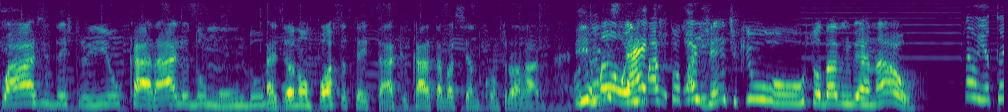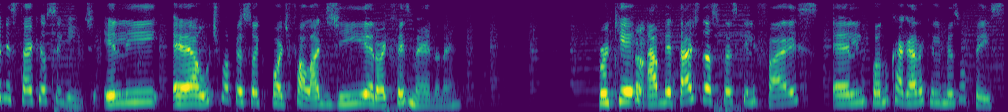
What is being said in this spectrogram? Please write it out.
quase destruiu o caralho do mundo. Mas eu não posso aceitar que o cara tava sendo controlado. O Irmão, Stark, ele matou ele... mais gente que o Soldado Invernal. Não, e o Tony Stark é o seguinte: ele é a última pessoa que pode falar de herói que fez merda, né? Porque a metade das coisas que ele faz é limpando cagada que ele mesmo fez.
